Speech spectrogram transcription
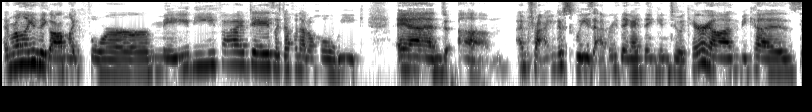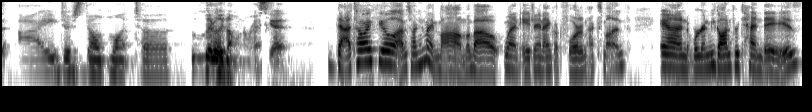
and we're only gonna be gone like for maybe five days, like definitely not a whole week. And um, I'm trying to squeeze everything I think into a carry-on because I just don't want to, literally don't want to risk it. That's how I feel. I was talking to my mom about when AJ and I go to Florida next month and we're to be gone for 10 days.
